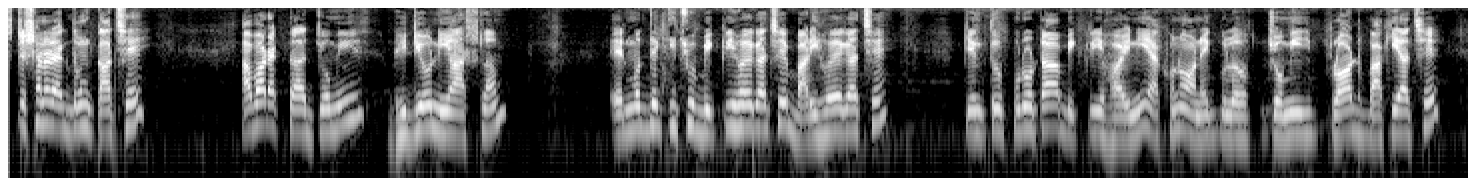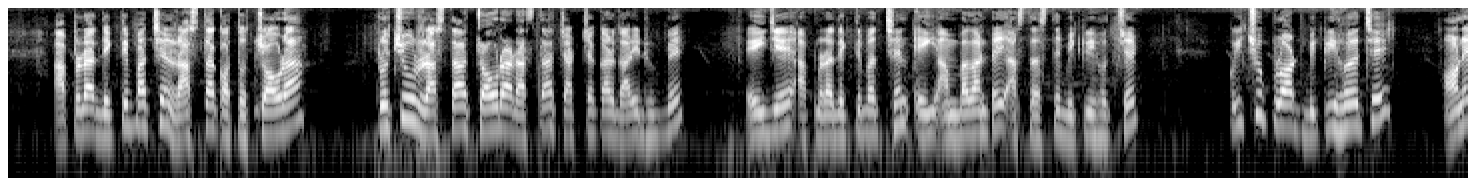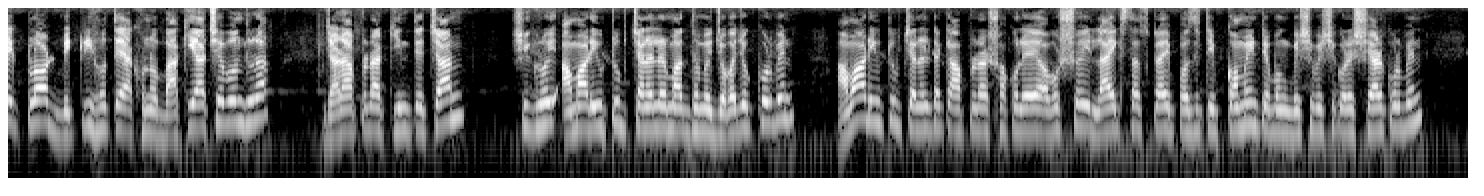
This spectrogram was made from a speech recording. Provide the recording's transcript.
স্টেশনের একদম কাছে আবার একটা জমির ভিডিও নিয়ে আসলাম। এর মধ্যে কিছু বিক্রি হয়ে গেছে, বাড়ি হয়ে গেছে, কিন্তু পুরোটা বিক্রি হয়নি। এখনও অনেকগুলো জমি প্লট বাকি আছে। আপনারা দেখতে পাচ্ছেন রাস্তা কত চওড়া। প্রচুর রাস্তা, চওড়া রাস্তা, চার চাকার গাড়ি ঢুকবে। এই যে আপনারা দেখতে পাচ্ছেন, এই আমবাগানটাই আস্তে আস্তে বিক্রি হচ্ছে। কিছু প্লট বিক্রি হয়েছে। অনেক প্লট বিক্রি হতে এখনও বাকি আছে বন্ধুরা। যারা আপনারা কিনতে চান, শীঘ্রই আমার ইউটিউব চ্যানেলের মাধ্যমে যোগাযোগ করবেন। আমার ইউটিউব চ্যানেলটাকে আপনারা সকলে অবশ্যই লাইক, সাবস্ক্রাইব, পজিটিভ কমেন্ট এবং বেশি বেশি করে শেয়ার করবেন।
